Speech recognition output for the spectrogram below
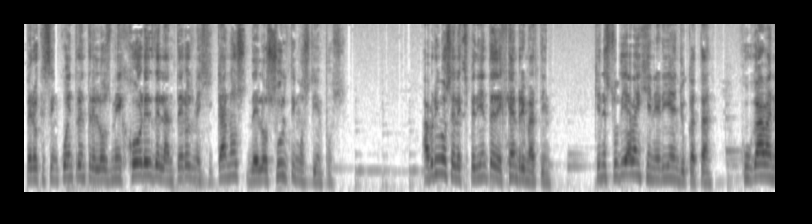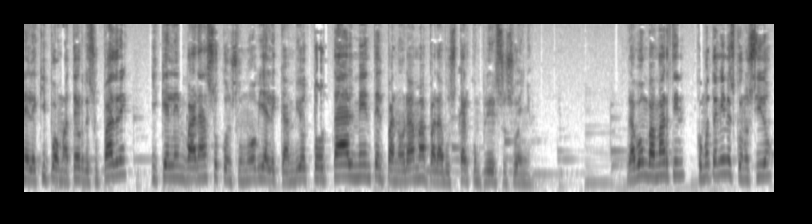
pero que se encuentra entre los mejores delanteros mexicanos de los últimos tiempos. Abrimos el expediente de Henry Martín, quien estudiaba ingeniería en Yucatán, jugaba en el equipo amateur de su padre y que el embarazo con su novia le cambió totalmente el panorama para buscar cumplir su sueño. La bomba Martín, como también es conocido,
